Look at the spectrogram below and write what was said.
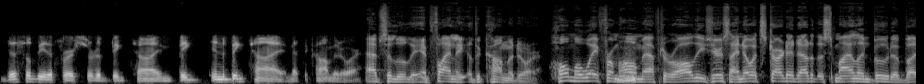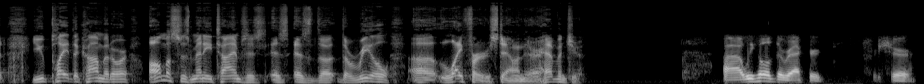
this will be the first sort of big time, big in the big time at the Commodore. Absolutely, and finally the Commodore, home away from mm-hmm. home after all these years. I know it started out of the Smiling Buddha, but you played the Commodore almost as many times as as, as the the real uh, lifers down there, haven't you? Uh, we hold the record for sure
